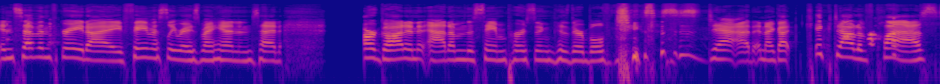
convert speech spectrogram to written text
In seventh grade, I famously raised my hand and said, "Are God and Adam the same person? Because they're both Jesus's dad." And I got kicked out of class.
